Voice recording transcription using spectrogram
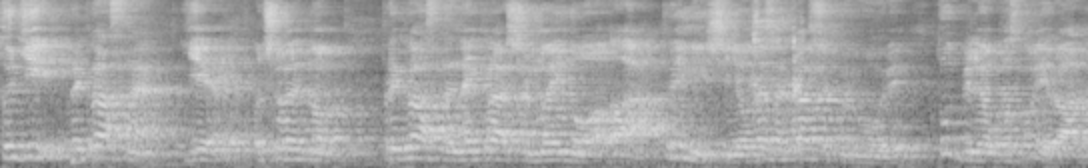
Тоді прекрасне є, очевидно, прекрасне найкраще майно, а приміщення, одне з найкращих у Львові, тут біля обласної ради,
